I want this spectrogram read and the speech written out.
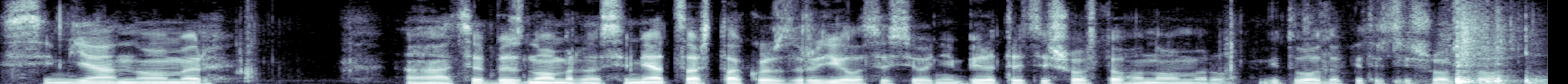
Сім'я номер. Ага, це безномерна сім'я. Це ж також зроїлася сьогодні біля 36-го номеру. Відводок і 36-го.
